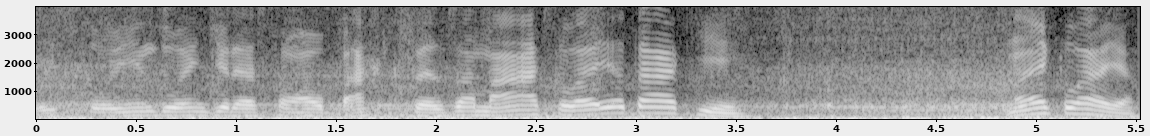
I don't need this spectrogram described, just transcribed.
Eu estou indo em direção ao Parque Cezamar A Cleia tá aqui. Não é Cleia?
